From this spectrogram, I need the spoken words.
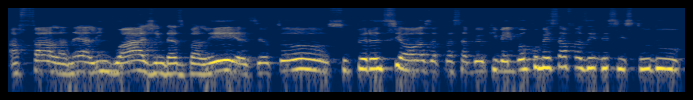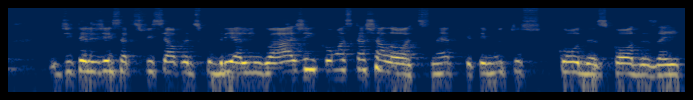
a fala, né, a linguagem das baleias. Eu estou super ansiosa para saber o que vem. Vamos começar fazendo esse estudo de inteligência artificial para descobrir a linguagem com as cachalotes, né? Porque tem muitos codas, codas aí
